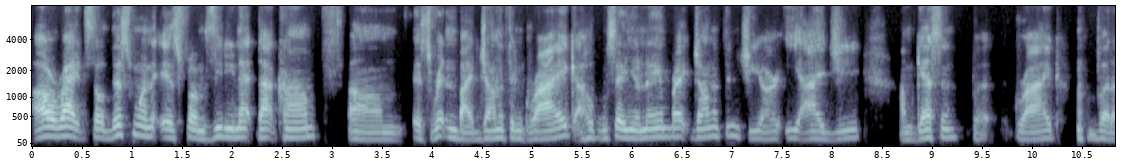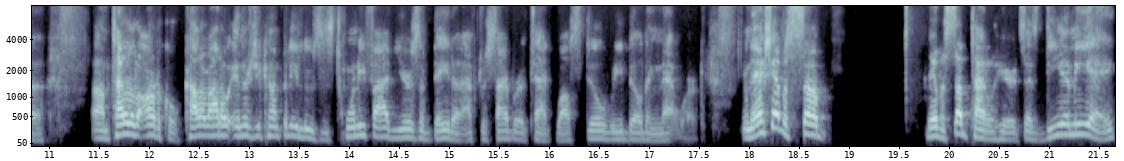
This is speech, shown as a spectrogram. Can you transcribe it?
All right. So this one is from zdnet.com. Um, it's written by Jonathan Greig. I hope I'm saying your name right, Jonathan, G R E I G. I'm guessing, but Greig. but uh, um, title of the article Colorado Energy Company loses 25 years of data after cyber attack while still rebuilding network. And they actually have a sub they have a subtitle here. It says DMEA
